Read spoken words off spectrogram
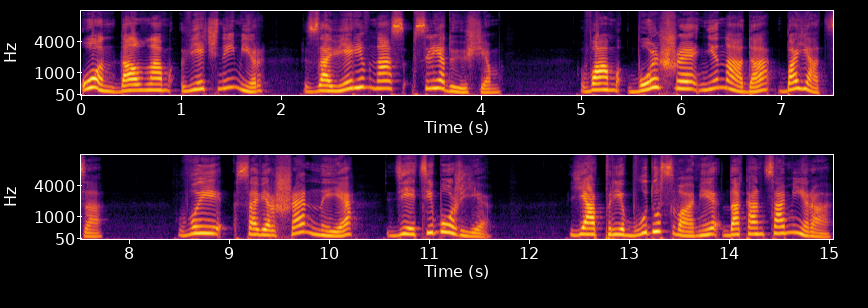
Он дал нам вечный мир, заверив нас в следующем. Вам больше не надо бояться. Вы совершенные дети Божьи. Я пребуду с вами до конца мира.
